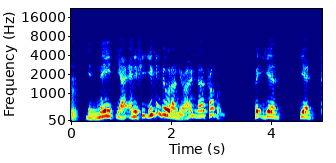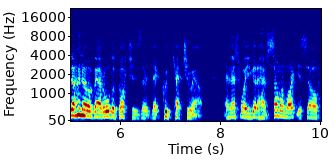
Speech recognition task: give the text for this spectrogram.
Mm. You need, yeah, and if you, you can do it on your own, no problem. But you you don't know about all the gotchas that, that could catch you out. And that's why you've got to have someone like yourself,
